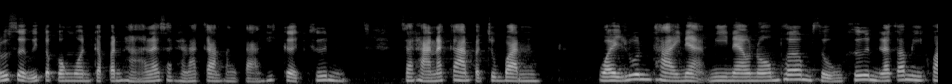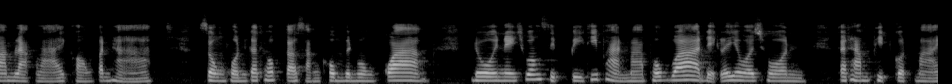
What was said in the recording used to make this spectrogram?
รู้สึกวิตกกังวลกับปัญหาและสถานการณ์ต่างๆ ที่เกิดขึ้น สถานการณ์ปัจจุบัน วัยรุ่นไทยเนี่ยมีแนวโน้มเพิ่มสูงขึ้น และก็มีความหลากหลายของปัญหา ส่งผลกระทบต่อสังคมเป็นวงกว้าง โดยในช่วง 10 ปีที่ผ่านมาพบว่าเด็กและเยาวชน กระทำผิดกฎหมาย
